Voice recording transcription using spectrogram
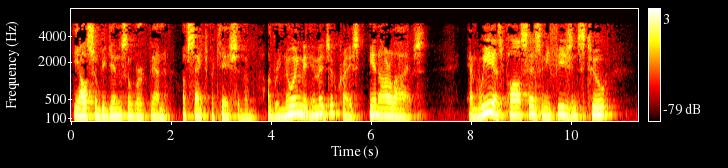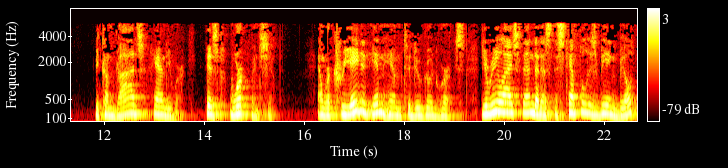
he also begins the work then of sanctification, of, of renewing the image of Christ in our lives. And we, as Paul says in Ephesians 2, become God's handiwork, his workmanship. And we're created in him to do good works. Do you realize then that as this temple is being built,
